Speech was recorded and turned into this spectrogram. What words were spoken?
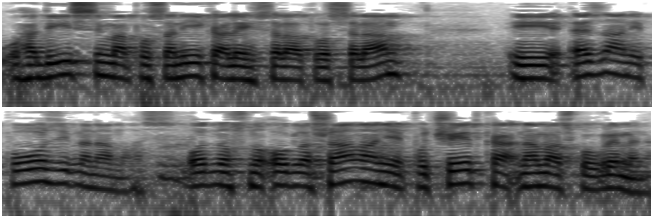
u hadisima poslanika, alaihi salatu wasalam, i ezan je poziv na namaz, odnosno oglašavanje početka namaskog vremena.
